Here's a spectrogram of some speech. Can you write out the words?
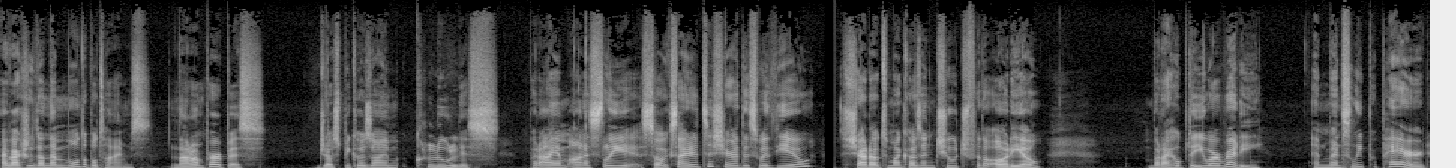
I've actually done that multiple times, not on purpose, just because I'm clueless. But I am honestly so excited to share this with you. Shout out to my cousin Chooch for the audio. But I hope that you are ready and mentally prepared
